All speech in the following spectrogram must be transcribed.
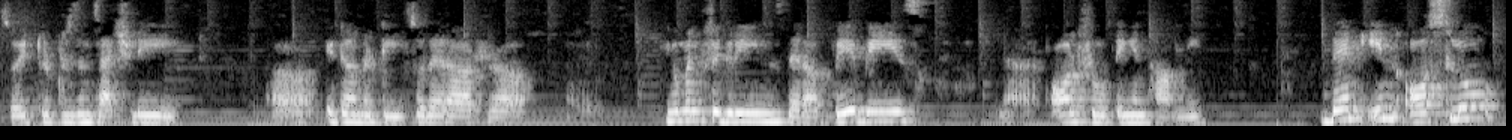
So it represents actually uh, eternity. So there are uh, human figurines, there are babies, uh, all floating in harmony. Then in Oslo,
